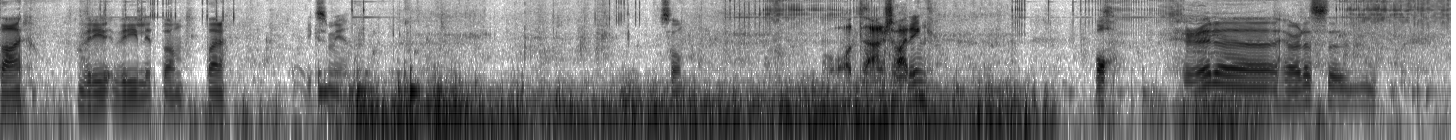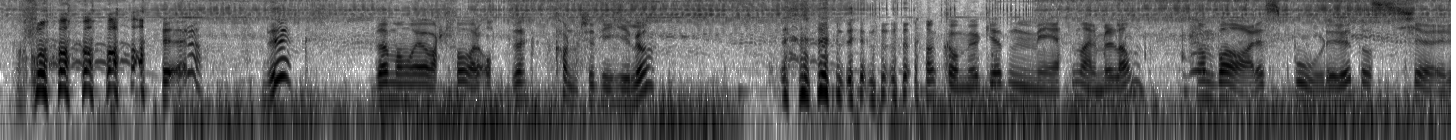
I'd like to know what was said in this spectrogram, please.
der. Vri, vri litt på den. Der, ja. Ikke så mye. Sånn. Å, det er en sværing! Å, hør, uh, hør det. Hør, ja! Du! Det må i hvert fall være åtte, kanskje ti kilo. Han kommer jo ikke et meter nærmere land. Han bare spoler ut og kjører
